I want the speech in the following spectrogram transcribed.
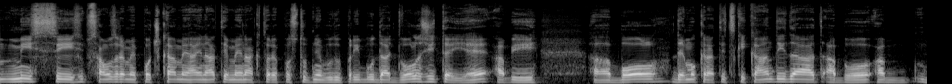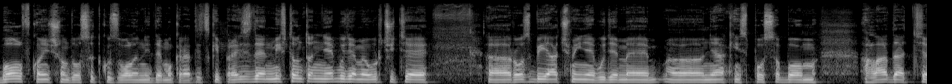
my si samozrejme počkáme aj na tie mená, ktoré postupne budú pribúdať. Dôležité je, aby bol demokratický kandidát a bol v konečnom dôsledku zvolený demokratický prezident. My v tomto nebudeme určite rozbíjačmi, nebudeme e, nejakým spôsobom hľadať e,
